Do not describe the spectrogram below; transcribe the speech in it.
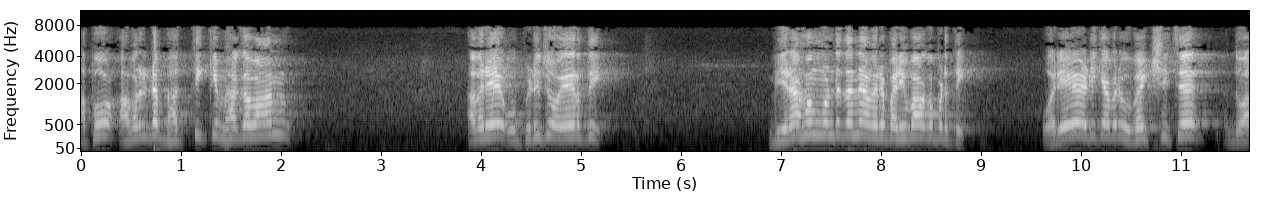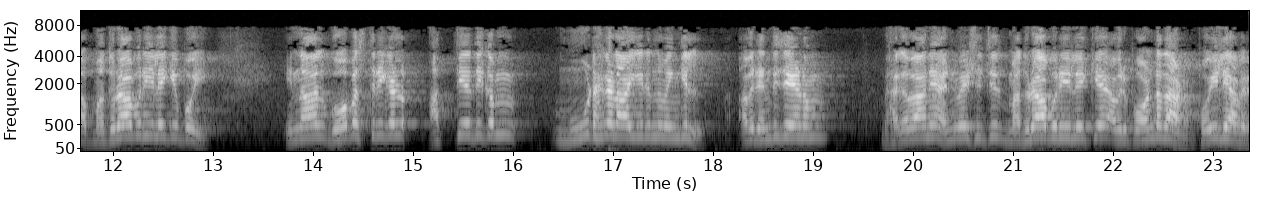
അപ്പോ അവരുടെ ഭക്തിക്ക് ഭഗവാൻ അവരെ പിടിച്ചുയർത്തി. വിരഹം കൊണ്ട് തന്നെ അവരെ പരിഭാഗപ്പെടുത്തി ഒരേ അടിക്ക് അവർ ഉപേക്ഷിച്ച് മധുരാപുരിയിലേക്ക് പോയി. എന്നാൽ ഗോപസ്ത്രീകൾ അത്യധികം മൂഢകളായിരുന്നുവെങ്കിൽ അവരെന്ത് ചെയ്യണം? ഭഗവാനെ അന്വേഷിച്ച് മധുരാപുരിയിലേക്ക് അവർ പോണ്ടതാണ്. പോയില്ല അവർ?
